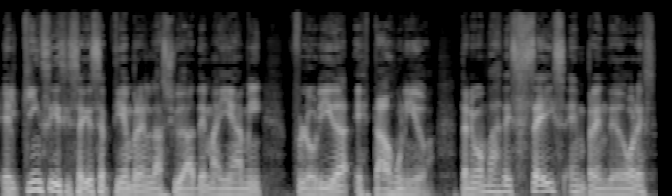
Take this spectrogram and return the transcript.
el 15 y 16 de septiembre en la ciudad de Miami, Florida, Estados Unidos. Tenemos más de seis emprendedores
